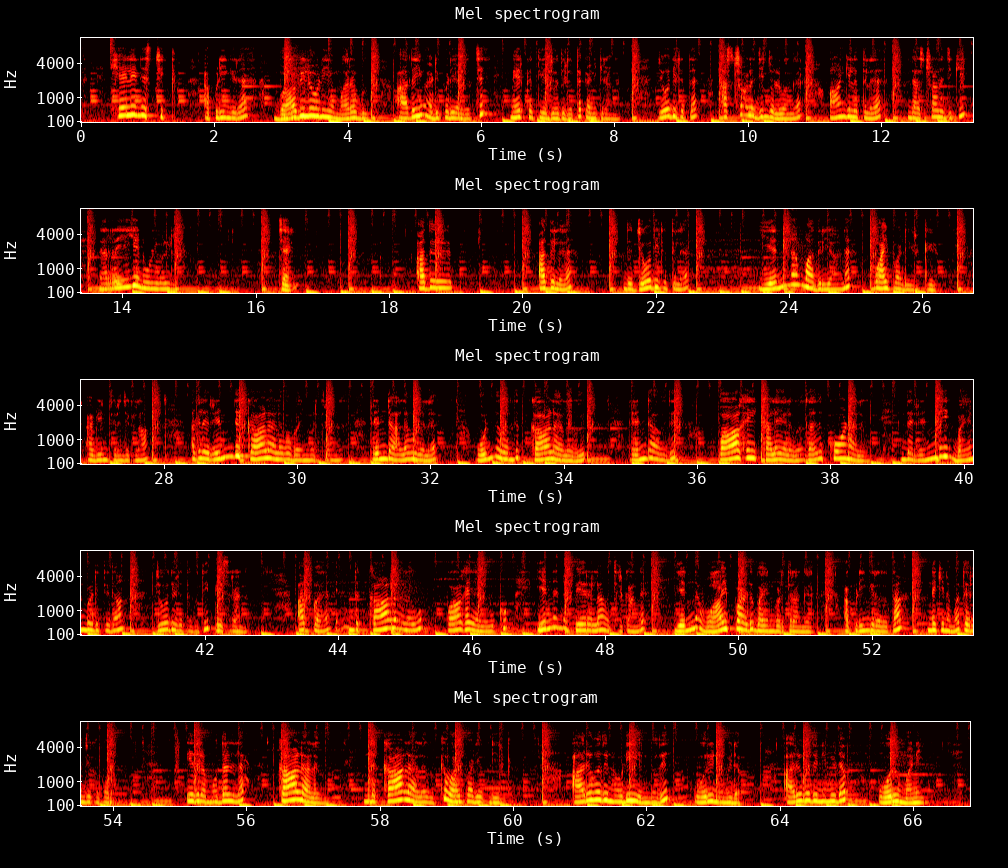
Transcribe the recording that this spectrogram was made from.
ஹெலினிஸ்டிக் அப்படிங்கிற பாபிலோனிய மரபு அதையும் அடிப்படையாக வச்சு மேற்கத்திய ஜோதிடத்தை கணிக்கிறாங்க. ஜோதிடத்தை அஸ்ட்ராலஜின்னு சொல்லுவாங்க. ஆங்கிலத்தில் இந்த அஸ்ட்ராலஜிக்கு நிறைய நூல்கள் இருக்கு. சரி. அது அதில் இந்த ஜோதிடத்தில் என்ன மாதிரியான வாய்ப்பாடு இருக்குது அப்படின்னு தெரிஞ்சுக்கலாம். அதில் ரெண்டு கால அளவை பயன்படுத்துகிறாங்க ரெண்டு அளவுகளை ஒன்று வந்து கால அளவு ரெண்டாவது பாகை கலை அளவு அதாவது கோண அளவு. இந்த ரெண்டையும் பயன்படுத்தி தான் ஜோதிடத்தை பற்றி பேசுகிறாங்க அப்போ இந்த கால அளவும் பாகை அளவுக்கும் என்னென்ன பேரெல்லாம் வச்சுருக்காங்க என்ன வாய்ப்பாடு பயன்படுத்துகிறாங்க அப்படிங்கிறத தான் இன்றைக்கி நம்ம தெரிஞ்சுக்க போகிறோம் இதில் முதல்ல கால அளவு. இந்த கால அளவுக்கு வாய்ப்பாடு எப்படி இருக்குது அறுபது நொடி என்பது ஒரு நிமிடம். அறுபது நிமிடம் ஒரு மணி.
